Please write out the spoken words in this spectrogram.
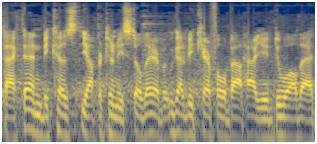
back then because the opportunity is still there. But we've got to be careful about how you do all that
